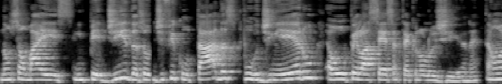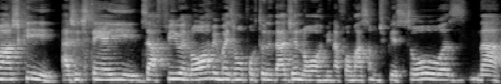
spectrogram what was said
não são mais impedidas ou dificultadas por dinheiro ou pelo acesso à tecnologia, né? Então eu acho que a gente tem aí desafio enorme, mas uma oportunidade enorme na formação de pessoas, na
